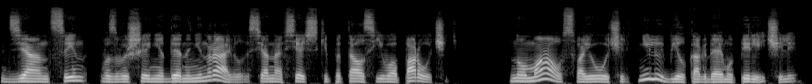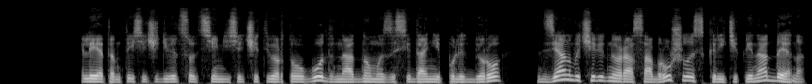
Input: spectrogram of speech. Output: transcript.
Цзян Цин возвышение Дэна не нравилось, и она всячески пыталась его опорочить. Но Мао, в свою очередь, не любил, когда ему перечили. Летом 1974 года на одном из заседаний Политбюро Дзян в очередной раз обрушилась с критикой на Дэна.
